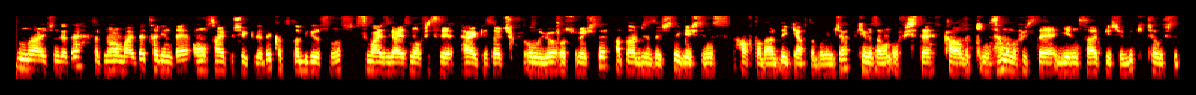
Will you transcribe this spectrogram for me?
Bunun haricinde de tabii normalde Tallinn'de on-site bir şekilde de katılabiliyorsunuz. Wise Guys'ın ofisi herkese açık oluyor o süreçte. Hatta biz de işte geçtiğimiz haftalarda iki hafta boyunca kimi zaman ofiste kaldık, kimi zaman ofiste 20 saat geçirdik, çalıştık.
